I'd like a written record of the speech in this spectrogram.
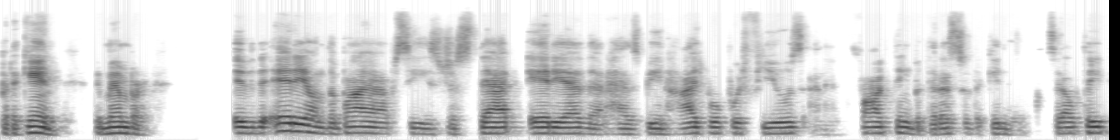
But again, remember, if the area on the biopsy is just that area that has been hypoperfused and infarcting, but the rest of the kidney is healthy,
